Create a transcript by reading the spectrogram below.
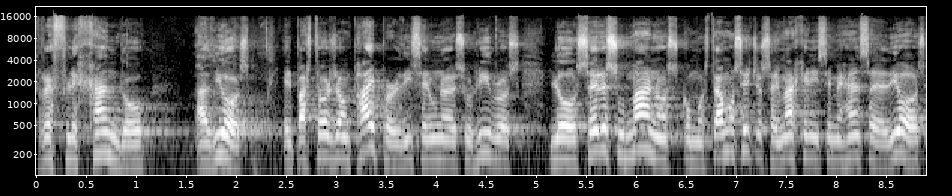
reflejando a Dios. El pastor John Piper dice en uno de sus libros, los seres humanos, como estamos hechos a imagen y semejanza de Dios,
